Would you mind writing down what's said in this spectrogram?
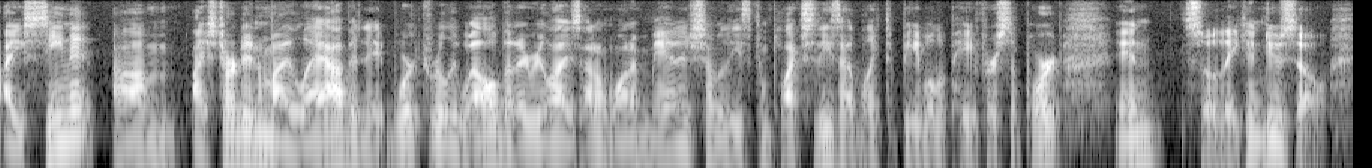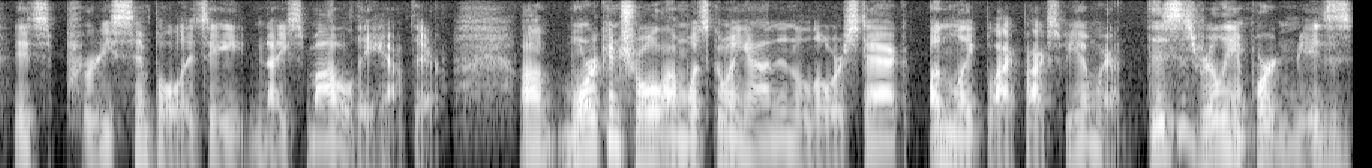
I seen it. Um, I started in my lab and it worked really well, but I realized I don't want to manage some of these complexities. I'd like to be able to pay for support, and so they can do so. It's pretty simple. It's a nice model they have there. Um, more control on what's going on in the lower stack, unlike black box VMware. This is really important. It is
